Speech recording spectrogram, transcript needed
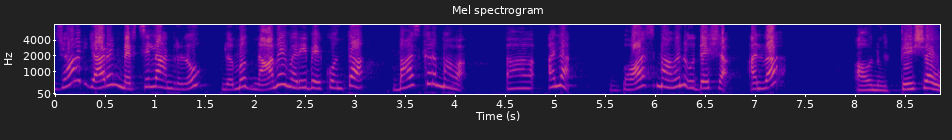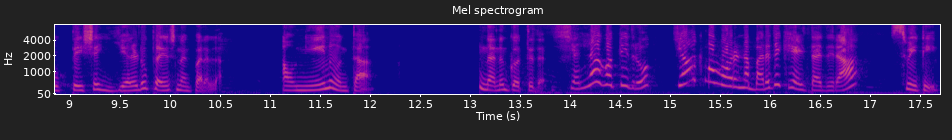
ಯಾರ್ ಯಾರನ್ ಮೆರ್ಸಿಲ್ಲ ಅಂದ್ರೂ ನಮಗ್ ನಾವೇ ಮರಿಬೇಕು ಅಂತ ಭಾಸ್ಕರ್ ಮಾವ. ಆ, ಅಲ್ಲ ಬಾಸ್ ಮಾವನ್ ಉದ್ದೇಶ ಅಲ್ವಾ? ಅವನ ಉದ್ದೇಶ ಉಪದೇಶ ಎರಡೂ ಪ್ರಯೋಜನಕ್ಕೆ ಬರಲ್ಲ. ಅವನೇನು ಅಂತ ನನಗ್ ಗೊತ್ತಿದೆ. ಎಲ್ಲ ಗೊತ್ತಿದ್ರು ಯಾಕೆ ಮಾವ ಅವರನ್ನ ಬರೋದಕ್ಕೆ ಹೇಳ್ತಾ ಇದ್ದೀರಾ? ಸ್ವೀಟಿ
